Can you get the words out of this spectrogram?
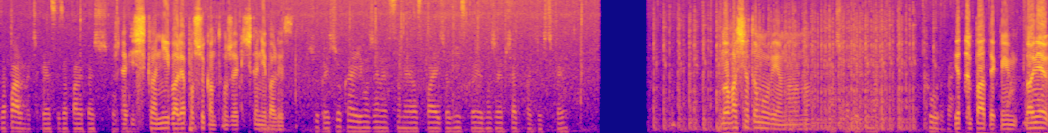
Zapalmy, czekaj, ja sobie zapalę też. Może jakiś kanibal, ja poszukam tu, może jakiś kanibal jest. Szukaj, szukaj i możemy w sumie rozpalić ognisko i możemy przetrwać gdzieś, czekaj. No właśnie o to mówiłem, no, no. Masz patyki, ma... Kurwa. Jeden patek mi, no nie,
